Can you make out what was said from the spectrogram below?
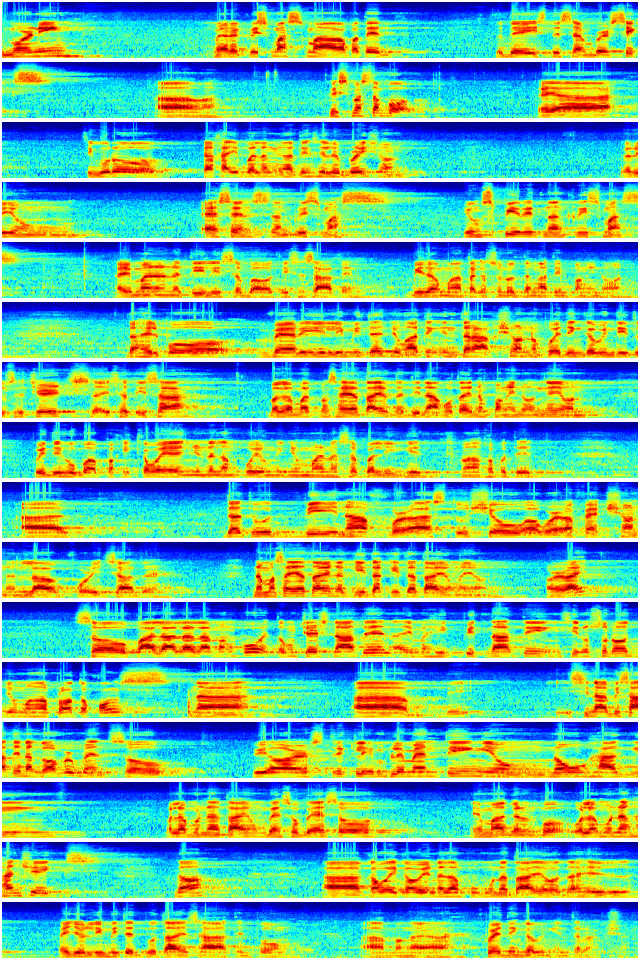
Good morning. Merry Christmas mga kapatid. Today is December 6. Ah, Christmas na po. Kaya siguro kakaiba lang yung ating celebration. Pero yung essence ng Christmas, yung spirit ng Christmas ay mananatili sa bawat isa sa atin bilang mga tagasunod ng ating Panginoon. Dahil po very limited yung ating interaction na pwedeng gawin dito sa church, sa isa't isa. Bagamat masaya tayo na dinako tayo ng Panginoon ngayon, pwede ho ba pakikawayan nyo na lang po yung inyong mga nasa paligid, mga kapatid. At that would be enough for us to show our affection and love for each other. Na masaya tayo, nagkita-kita tayo ngayon. Alright? So, paalala lamang po, itong church natin ay mahigpit nating sinusunod yung mga protocols na uh, sinabi sa atin ng government. So, we are strictly implementing yung no hugging, wala muna tayong beso-beso, yung mga ganun po. Wala munang handshakes, no? Ah, kaway-kaway na lang po muna tayo dahil medyo limited po tayo sa atin pong ah, mga pwedeng gawing interaction.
